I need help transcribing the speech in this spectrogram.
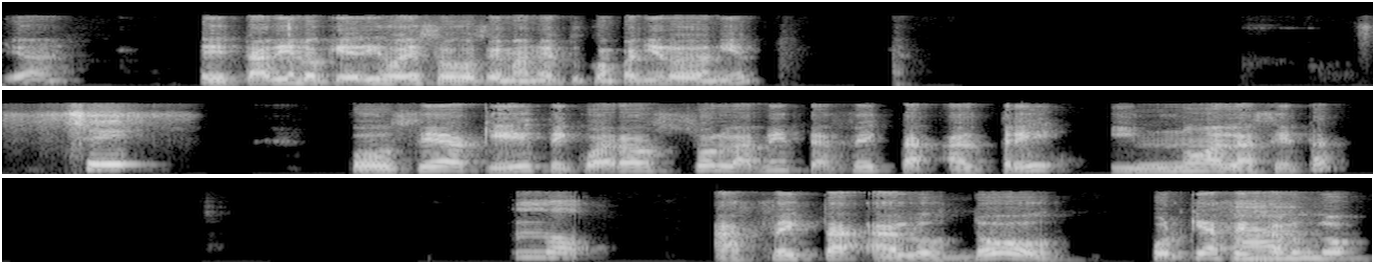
Ya. ¿Está bien lo que dijo eso José Manuel, tu compañero Daniel? Sí. O sea que este cuadrado solamente afecta al 3 y no a la z. No. Afecta a los dos. ¿Por qué afecta a Ah. los dos?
